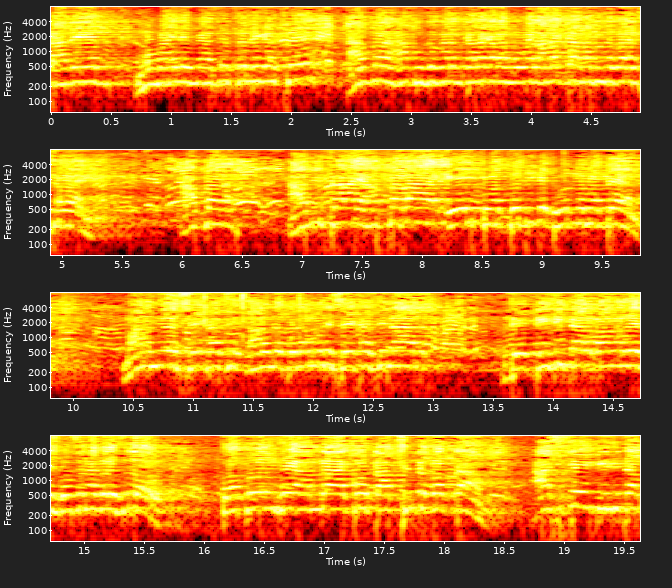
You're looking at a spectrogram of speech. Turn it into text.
তাদের মোবাইলে মেসেজ চলে গেছে। আপনারা কারা কারা মোবাইল করেন সবাই। আমি চাই আপনারা এই পদ্ধতিকে ধন্যবাদ দেন। মাননীয় শেখ হাসিনা মাননীয় প্রধানমন্ত্রী শেখ হাসিনার যে ডিজিটাল বাংলাদেশ ঘোষণা করেছিল, তখন যে আমরা এত তাচ্ছিল্য করতাম, আজকে ডিজিটাল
